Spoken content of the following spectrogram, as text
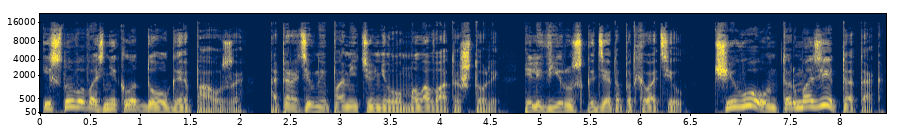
И снова возникла долгая пауза — Оперативной памяти у него маловато, что ли? Или вирус где-то подхватил? Чего он тормозит-то так?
